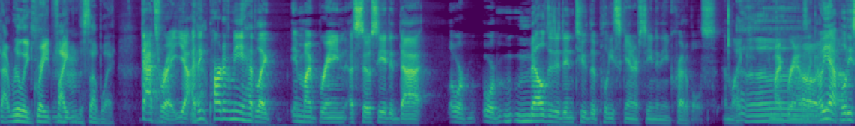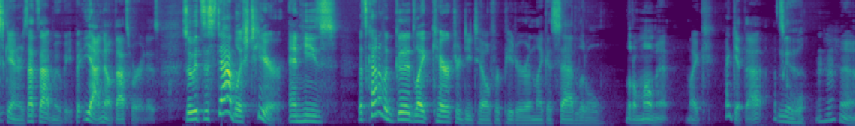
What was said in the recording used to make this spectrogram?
That really great fight Mm-hmm. in the subway. That's right. Yeah. I think part of me had like in my brain associated that or or melded it into the police scanner scene in The Incredibles, and like in my brain I was like, Oh, oh yeah, yeah. police scanners. That's that movie. But yeah, no, that's where it is. So it's established here, and he's that's kind of a good like character detail for Peter, and like a sad little little moment. Like I get that. That's cool. Yeah.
